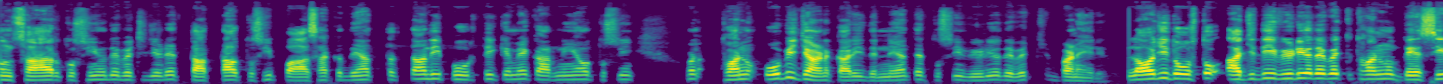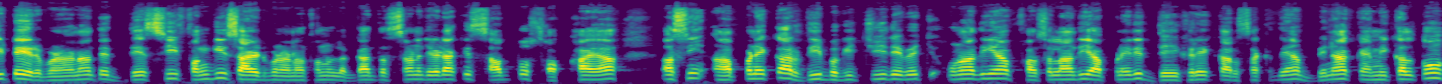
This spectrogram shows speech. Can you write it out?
ਅਨੁਸਾਰ ਤੁਸੀਂ ਉਹਦੇ ਵਿੱਚ ਜਿਹੜੇ ਤੱਤ ਆ ਤੁਸੀਂ ਪਾ ਸਕਦੇ ਆ। ਤੱਤਾਂ ਦੀ ਪੂਰਤੀ ਕਿਵੇਂ ਕਰਨੀ ਆ ਉਹ ਤੁਸੀਂ ਹੁਣ ਤੁਹਾਨੂੰ ਉਹ ਵੀ ਜਾਣਕਾਰੀ ਦਿੰਨੇ ਆ ਤੇ ਤੁਸੀਂ ਵੀਡੀਓ ਦੇ ਵਿੱਚ ਬਣੇ ਰਹੋ। ਲਓ ਜੀ ਦੋਸਤੋ, ਅੱਜ ਦੀ ਵੀਡੀਓ ਦੇ ਵਿੱਚ ਤੁਹਾਨੂੰ ਦੇਸੀ ਢੇਰ ਬਣਾਉਣਾ ਤੇ ਦੇਸੀ ਫੰਗੀ ਸਾਈਡ ਬਣਾਉਣਾ ਤੁਹਾਨੂੰ ਲੱਗਾ ਦੱਸਣ ਜਿਹੜਾ ਕਿ ਸਭ ਤੋਂ ਸੌਖਾ ਆ ਅਸੀਂ ਆਪਣੇ ਘਰ ਦੀ ਬਗੀਚੀ ਦੇ ਵਿੱਚ ਉਹਨਾਂ ਦੀਆਂ ਫਸਲਾਂ ਦੀ ਆਪਣੇ ਦੀ ਦੇਖਰੇਖ ਕਰ ਸਕਦੇ ਹਾਂ ਬਿਨਾਂ ਕੈਮੀਕਲ ਤੋਂ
